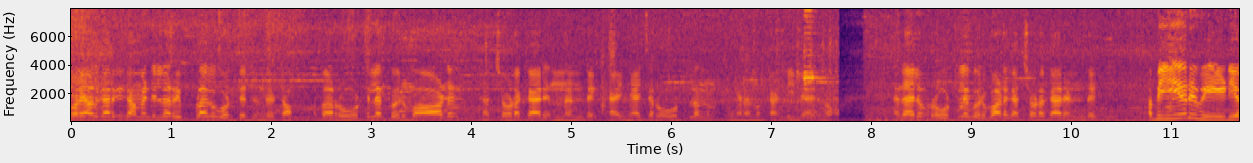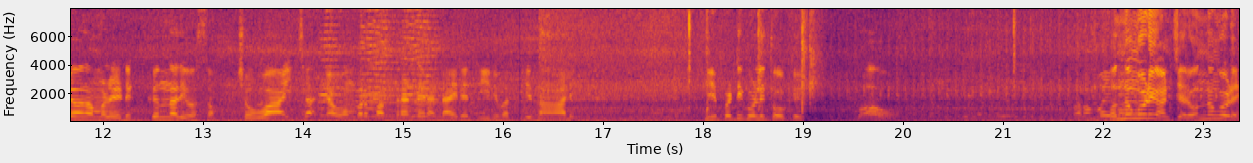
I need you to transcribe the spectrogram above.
കുറേ ആൾക്കാർക്ക് കമന്റിൽ റിപ്ലൈ ഒക്കെ കൊടുത്തിട്ടുണ്ട് കേട്ടോ അപ്പോൾ റോട്ടിലൊക്കെ ഒരുപാട് കച്ചവടക്കാർ ഇന്നുണ്ട്. കഴിഞ്ഞ ആഴ്ച റോട്ടിലൊന്നും ഇങ്ങനെയൊന്നും കണ്ടില്ലായിരുന്നു. എന്തായാലും റോട്ടിലൊക്കെ ഒരുപാട് കച്ചവടക്കാരുണ്ട്. അപ്പോൾ ഈ ഒരു വീഡിയോ നമ്മൾ എടുക്കുന്ന ദിവസം ചൊവ്വാഴ്ച നവംബർ പന്ത്രണ്ട് രണ്ടായിരത്തി ഇരുപത്തി നാല് തീപ്പെട്ടിക്കൊള്ളി തോക്ക് ഒന്നും കൂടി കാണിച്ചു തരാം ഒന്നും കൂടി.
